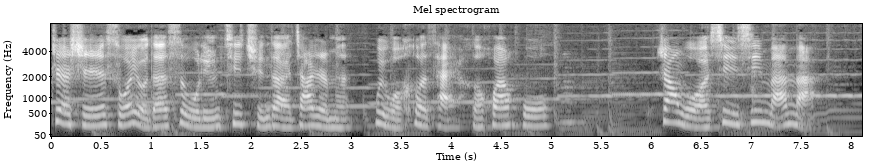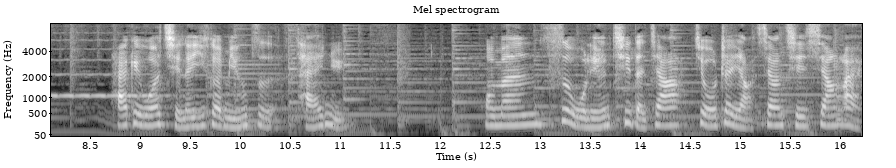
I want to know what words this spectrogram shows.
这时，所有的四五零七群的家人们为我喝彩和欢呼，让我信心满满，还给我起了一个名字“才女”。我们四五零七的家就这样相亲相爱。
